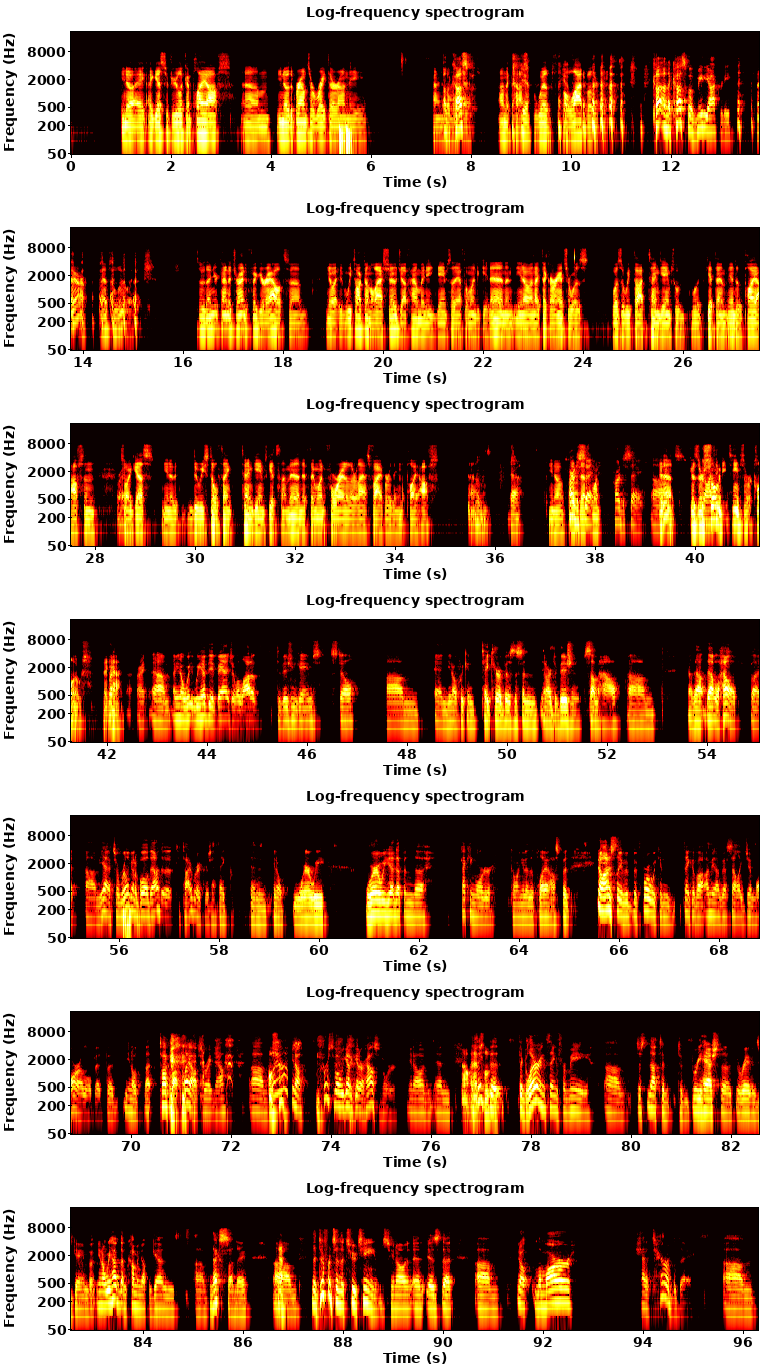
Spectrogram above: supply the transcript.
you know, I, I guess if you're looking playoffs, um, you know, the Browns are right there on the kind of on the cusp. Edge, on the cusp yeah. with yeah. a lot of other teams. Cut on the cusp of mediocrity. they are absolutely. So then you're kind of trying to figure out, um, you know, we talked on the last show, Jeff, how many games do they have to win to get in? And, you know, and I think our answer was, was that we thought 10 games would, would get them into the playoffs. And right. so I guess, you know, do we still think 10 games gets them in? If they win four out of their last five, are they in the playoffs? Um, hmm. yeah. You know, hard that, to say. One, hard to say. Um, it is because there's you know, so think, many teams that are close. But right, yeah. Right. Um, you know, we, we have the advantage of a lot of division games still. Um, and you know if we can take care of business in in our division somehow, um, that that will help. But um, yeah, it's really going to boil down to, to tiebreakers, I think, and you know where we where we end up in the pecking order going into the playoffs. But you know, honestly, before we can think about, I mean, I'm going to sound like Jim Mora a little bit, but you know, talk about playoffs right now. Um, well, you know, first of all, we got to get our house in order you know, and, and no, I think the the glaring thing for me, um, just not to to rehash the the Ravens game, but you know, we have them coming up again um, next Sunday. Yeah. Um, the difference in the two teams, you know, and, is that um, you know Lamar had a terrible day, um,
